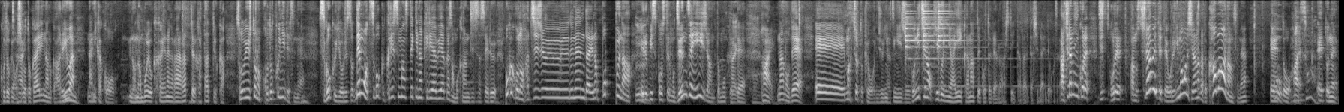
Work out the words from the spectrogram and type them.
孤独なお仕事帰りなのか、あるいは何かこう、いろんな思いを抱えながら洗ってる方っていうか、そういう人の孤独にですね、すごく寄り添う、でもすごくクリスマス的なきらびやかさも感じさせる、僕はこの80年代のポップなエルビス・コステルも全然いいじゃんと思ってて、はい、なので、えーまあ、ちょっと今日12月25日の気分にはいいかなということでやらせていただいた次第でございます。あちなみにこれ、実俺あの調べてて、俺今まで知らなかったカバーなんですね。えっ、と、はい、えっ、とね、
